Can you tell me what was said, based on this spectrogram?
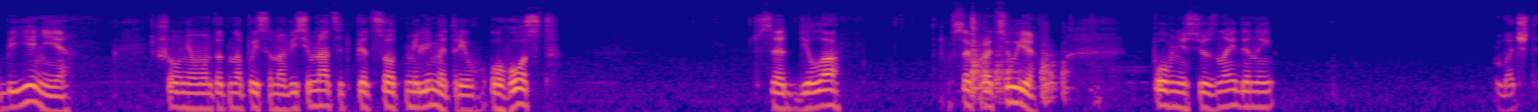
бієння. Що в ньому тут написано? 18500 мм. ОГОСТ. Все діла. Все працює. Повністю знайдений. Бачите?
